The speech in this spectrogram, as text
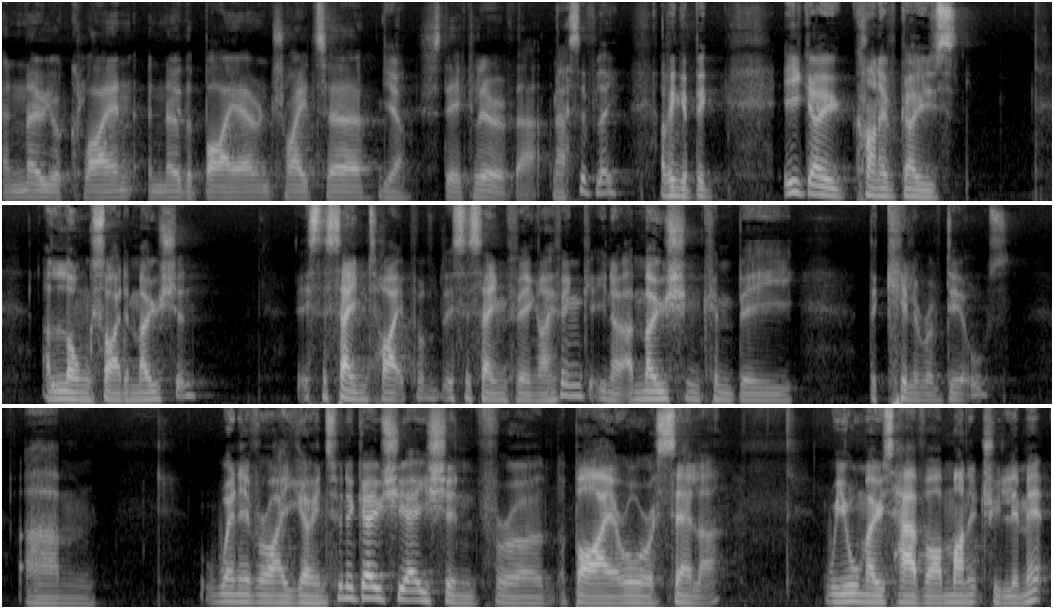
and know your client and know the buyer and try to Yeah. steer clear of that massively. I think a big ego kind of goes alongside emotion. It's the same type of. It's the same thing. I think you know emotion can be the killer of deals. Um, whenever I go into a negotiation for a, a buyer or a seller, we almost have our monetary limit,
